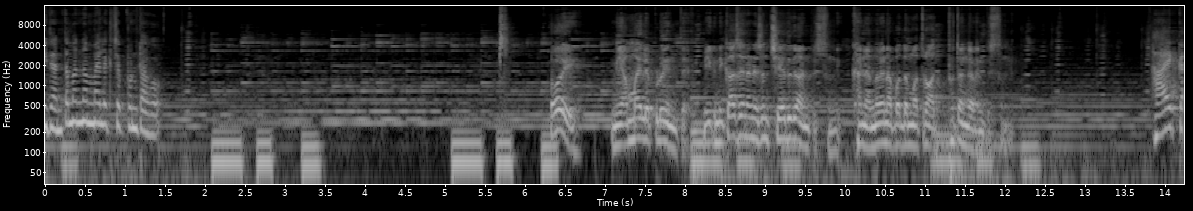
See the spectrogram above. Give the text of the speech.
ఇదెంతమంది అమ్మాయిలకి చెప్పుంటావో? ఓయ్ మీ అమ్మాయిలు ఎప్పుడూ ఇంతే. మీకు నికాసైన నిజం చేదుగా అనిపిస్తుంది. కానీ అందమైన అబద్ధం మాత్రం అద్భుతంగా వినిపిస్తుంది. హాయ్ అక్క.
